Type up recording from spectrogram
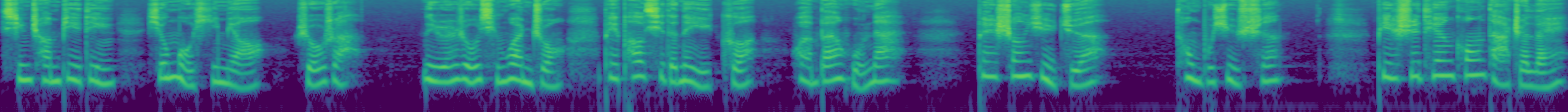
心肠必定有某一秒柔软；女人柔情万种，被抛弃的那一刻，万般无奈，悲伤欲绝，痛不欲生。彼时天空打着雷，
